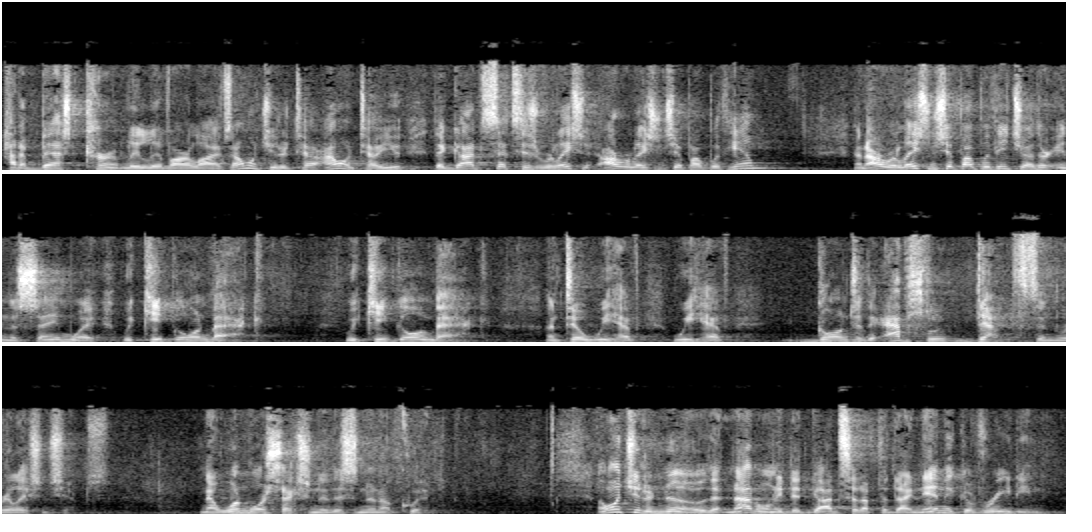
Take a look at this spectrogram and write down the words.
how to best currently live our lives. I want you to tell I want to tell you that God sets his relation our relationship up with him and our relationship up with each other in the same way. We keep going back. We keep going back until we have we have gone to the absolute depths in relationships. Now one more section of this and then I'll quit. I want you to know that not only did God set up the dynamic of reading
